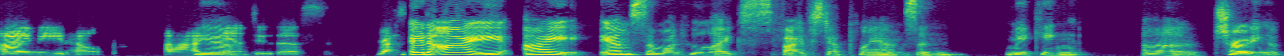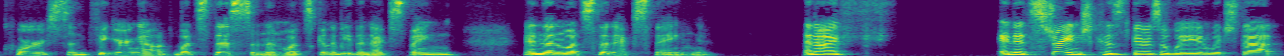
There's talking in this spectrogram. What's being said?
I need help? I Yeah. can't do this. Rest. And I I am someone who likes five step plans and making uh charting a course and figuring out what's this and then what's going to be the next thing and then what's the next thing. And I f- and it's strange because there's a way in which that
